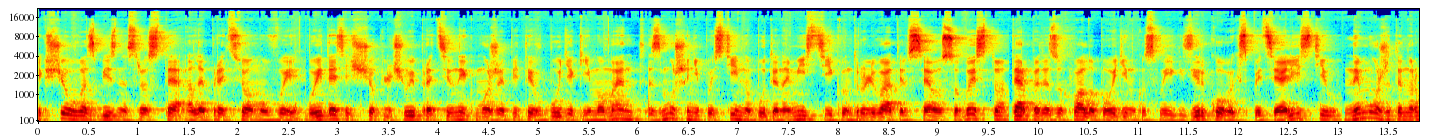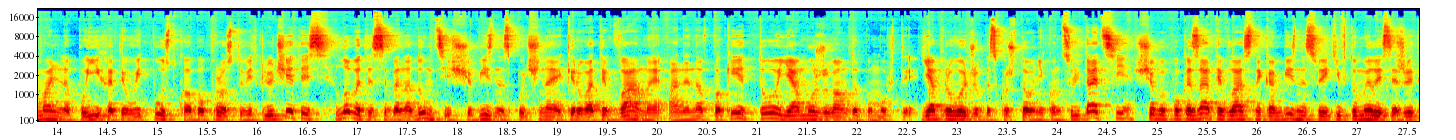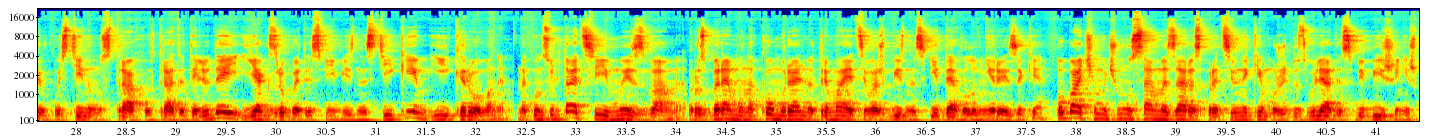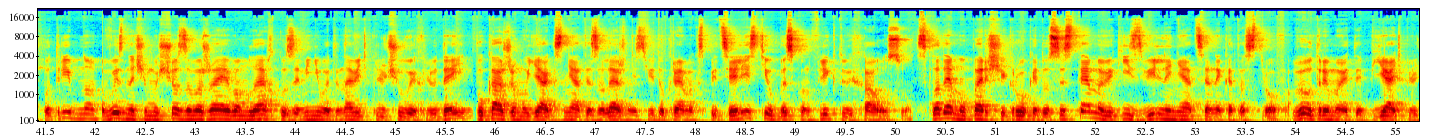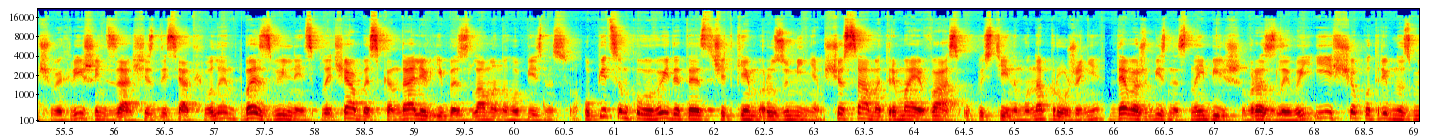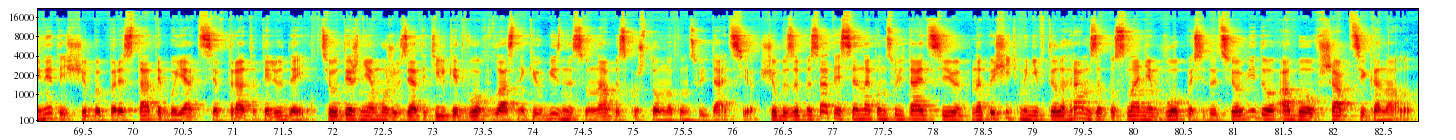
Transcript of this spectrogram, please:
Якщо у вас бізнес росте, але при цьому ви боїтеся, що ключовий працівник може піти в будь-який момент, змушені постійно бути на місці і контролювати все особисто, терпите зухвалу поведінку своїх зіркових спеціалістів, не можете нормально поїхати у відпустку або просто відключитись, ловите себе на думці, що бізнес починає керувати вами, а не навпаки, то я можу вам допомогти. Я проводжу безкоштовні консультації, щоб показати власникам бізнесу, які втомилися жити в постійному страху втратити людей, як зробити свій бізнес стійким і керованим. На консультації ми з вами розберемо на кому реально тримається ваш бізнес і де головні ризики. Побачимо, чому саме зараз працівники можуть дозволяти собі більше ніж потрібно. Визначимо, що заважає вам легко замінювати навіть ключових людей. Покажемо, як зняти залежність від окремих спеціалістів без конфлікту і хаосу. Складемо перші кроки до системи, в якій звільнення це не катастрофа. Ви отримаєте 5 ключових рішень за 60 хвилин без звільнень з плеча, без скандалів і без зламаного бізнесу. У підсумку ви вийдете з чітким розумінням, що саме тримає вас у постійному напруженні, де ваш бізнес найбільш вразливий, і що потрібно змінити, щоб перестати боятися втратити людей. Цього тижня я можу взяти тільки двох власників бізнесу на безкоштовну консультацію. Щоб записатися на консультацію, напишіть мені в телеграм за посиланням в описі до цього відео або в шапці каналу.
